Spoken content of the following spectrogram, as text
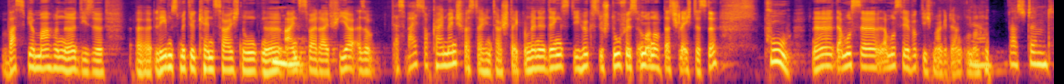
was wir machen. Ne? Diese äh, Lebensmittelkennzeichnung, ne? Mhm. 1, 2, 3, 4. Also das weiß doch kein Mensch, was dahinter steckt. Und wenn du denkst, die höchste Stufe ist immer noch das Schlechteste, puh, ne? da musst du, da musst du dir wirklich mal Gedanken machen. Ja Das stimmt.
